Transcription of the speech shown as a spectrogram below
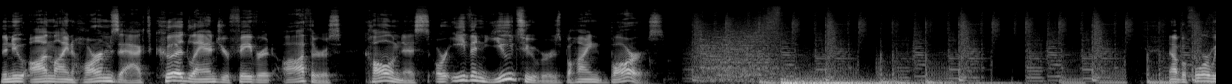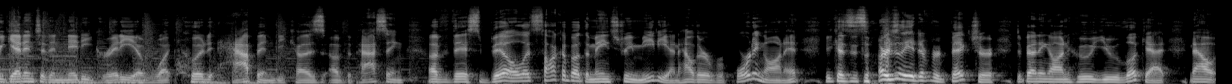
The new Online Harms Act could land your favorite authors, columnists, or even YouTubers behind bars. Now, before we get into the nitty gritty of what could happen because of the passing of this bill, let's talk about the mainstream media and how they're reporting on it because it's largely a different picture depending on who you look at. Now,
